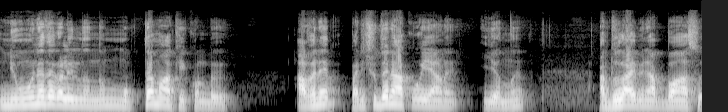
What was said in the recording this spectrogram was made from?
ന്യൂനതകളിൽ നിന്നും മുക്തമാക്കിക്കൊണ്ട് അവനെ പരിശുദ്ധനാക്കുകയാണ് എന്ന് അബ്ദുല്ലാഹിബിൻ അബ്ബാസ്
